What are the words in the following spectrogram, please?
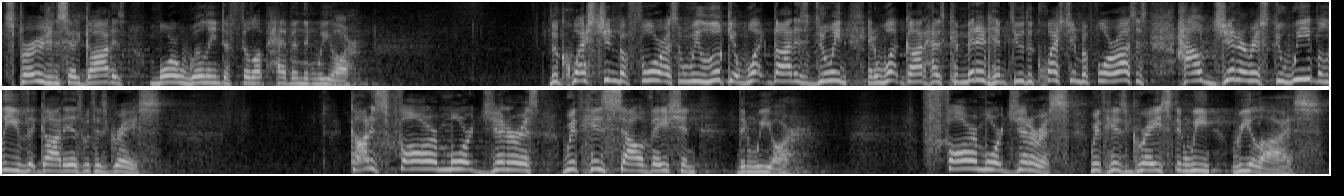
Spurgeon said, God is more willing to fill up heaven than we are. The question before us, when we look at what God is doing and what God has committed him to, the question before us is how generous do we believe that God is with his grace? God is far more generous with his salvation than we are far more generous with His grace than we realize.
